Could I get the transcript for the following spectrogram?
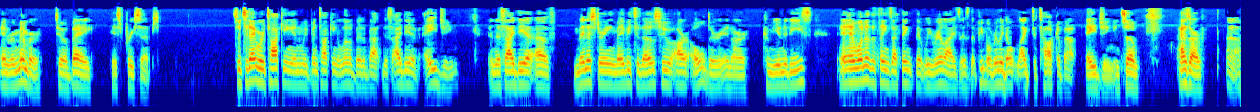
and remember to obey his precepts. So today we're talking, and we've been talking a little bit about this idea of aging and this idea of ministering maybe to those who are older in our communities. And one of the things I think that we realize is that people really don't like to talk about aging. And so as our uh,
